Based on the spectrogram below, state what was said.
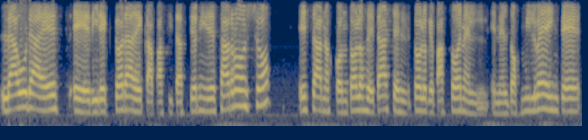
Laura es eh, directora de capacitación y desarrollo. Ella nos contó los detalles de todo lo que pasó en el, en el 2020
